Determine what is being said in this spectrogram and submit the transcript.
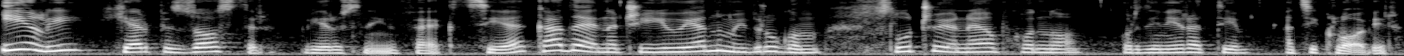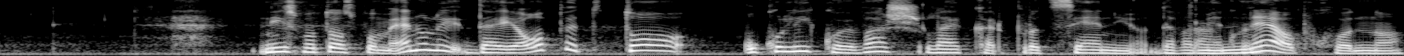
ili herpes zoster virusne infekcije, kada je, znači i u jednom i drugom slučaju neophodno ordinirati aciklovir. Nismo to spomenuli, da je opet to, ukoliko je vaš lekar procenio da vam je je. neophodno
